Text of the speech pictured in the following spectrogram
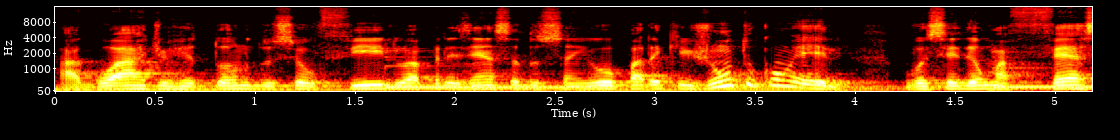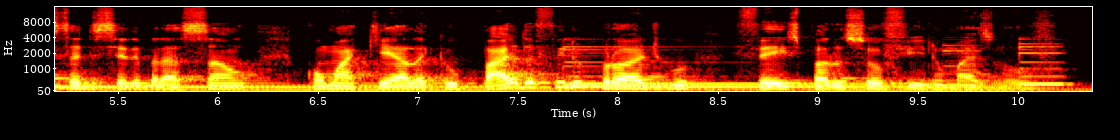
Aguarde o retorno do seu filho à presença do Senhor, para que, junto com ele, você dê uma festa de celebração como aquela que o pai do filho pródigo fez para o seu filho mais novo.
